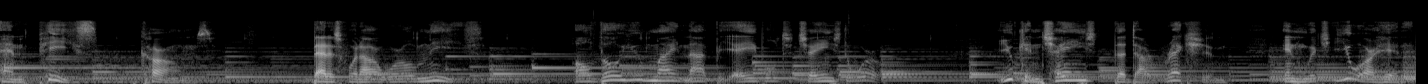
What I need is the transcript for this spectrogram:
and peace comes. That is what our world needs although you might not be able to change the world, you can change the direction in which you are headed.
